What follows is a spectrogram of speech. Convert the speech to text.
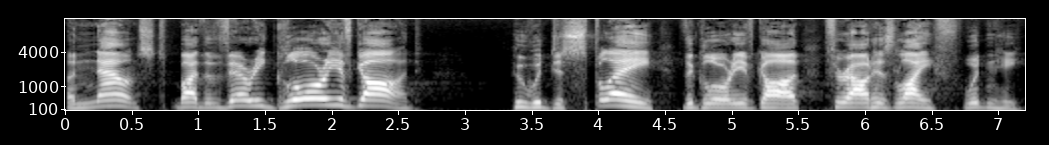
announced by the very glory of God who would display the glory of God throughout his life, wouldn't he?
